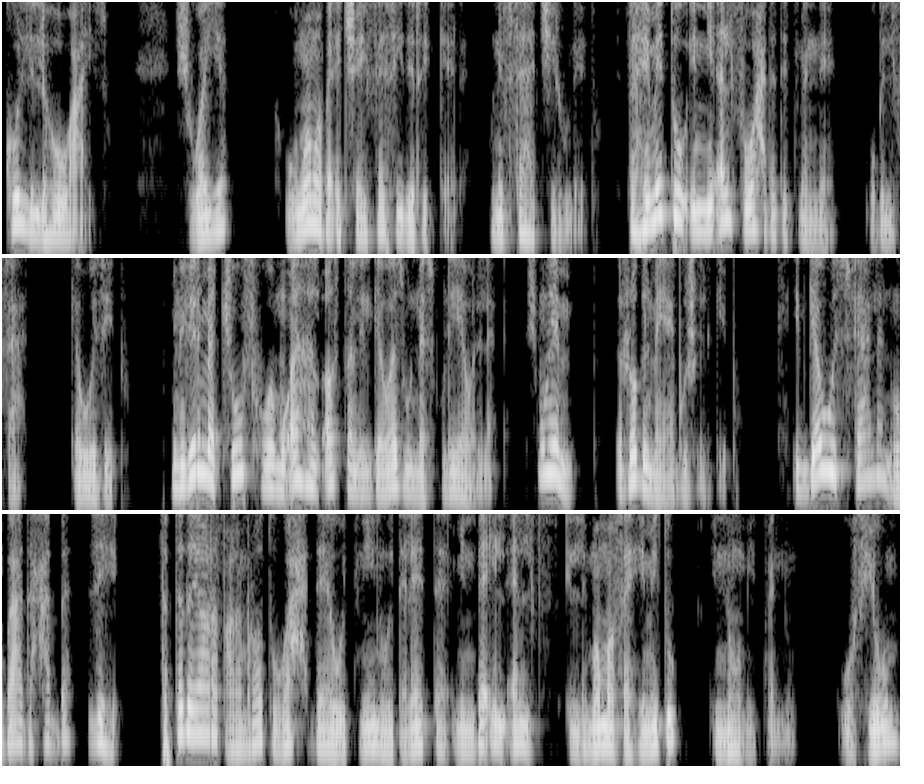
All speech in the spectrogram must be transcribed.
كل اللي هو عايزه. شوية وماما بقت شايفاه سيد الرجالة ونفسها تشيل ولاده. فهمته إن ألف واحدة تتمناه وبالفعل جوزته من غير ما تشوف هو مؤهل أصلا للجواز والمسؤولية ولا لأ. مش مهم الراجل ما يعيبوش غير جيبه. اتجوز فعلا وبعد حبة زهق فابتدى يعرف على مراته واحدة واتنين وتلاتة من باقي الألف اللي ماما فهمته إنهم يتمنوه. وفي يوم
